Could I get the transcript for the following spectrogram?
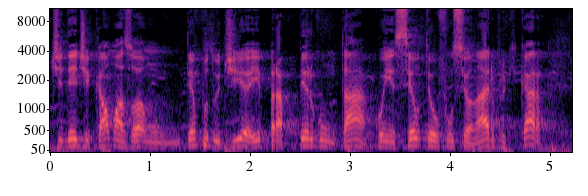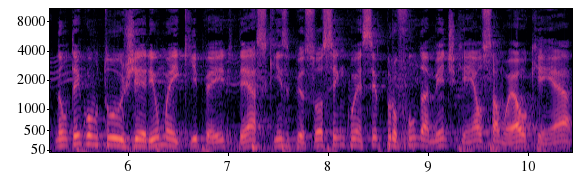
te dedicar umas um tempo do dia aí para perguntar, conhecer o teu funcionário, porque, cara, não tem como tu gerir uma equipe aí de 10, 15 pessoas sem conhecer profundamente quem é o Samuel, quem é,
